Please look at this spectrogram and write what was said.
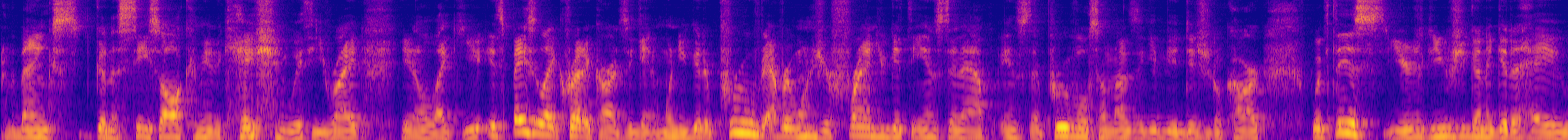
the bank's going to cease all communication with you, right? You know, like you, it's basically like credit cards again. When you get approved, everyone's your friend. You get the instant app, instant approval. Sometimes they give you a digital card. With this, you're usually going to get a hey,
